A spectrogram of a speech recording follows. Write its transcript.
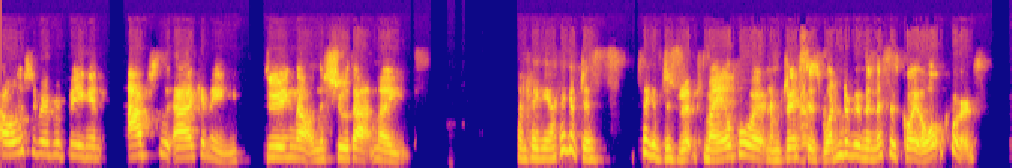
I always remember being in absolute agony doing that on the show that night. I'm thinking, I think I've just, I think I've just ripped my elbow out and I'm dressed as Wonder Woman. This is quite awkward.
